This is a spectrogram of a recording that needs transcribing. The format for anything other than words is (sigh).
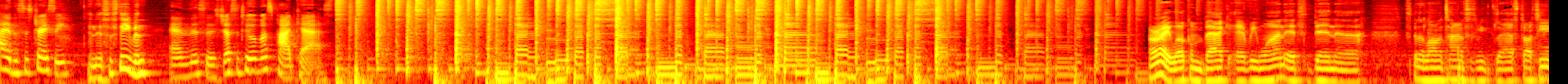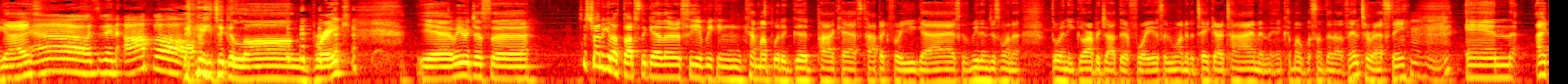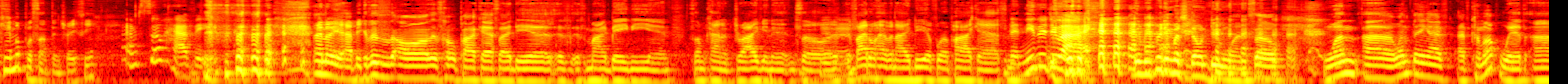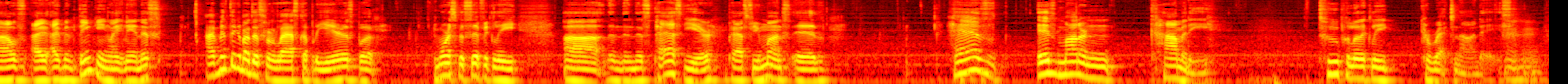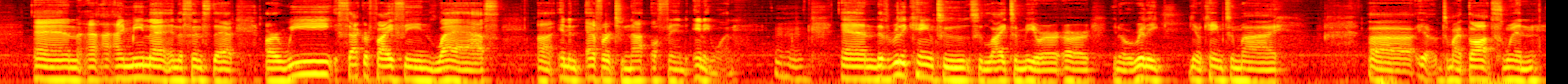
Hi, this is Tracey. And this is Stephen. And this is Just the Two of Us podcast. All right, welcome back, everyone. It's been uh, it's been a long time since we last talked to you guys. Oh, it's been (laughs) awful. we took a long break. (laughs) yeah, we were just uh, just trying to get our thoughts together, see if we can come up with a good podcast topic for you guys, because we didn't just want to throw any garbage out there for you. So we wanted to take our time and, and come up with something that was interesting. Mm-hmm. And I came up with something, Tracey. I'm so happy. (laughs) I know you're happy because this is all this whole podcast idea is, is, my baby, and so I'm kind of driving it. And so mm-hmm. if, if, I don't have an idea for a podcast, then (laughs) neither do I. (laughs) then we pretty much don't do one. So one uh, one thing I've I've come up with, uh, I was I, I've been thinking lately, and this I've been thinking about this for the last couple of years, but more specifically, uh, in, in this past year, past few months is has is modern comedy too politically correct nowadays? Mm-hmm. And I, I, mean that in the sense that are we sacrificing laughs uh, in an effort to not offend anyone? Mm-hmm. And this really came to, to light to me, or, or you know, really you know came to my uh, you know, to my thoughts when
